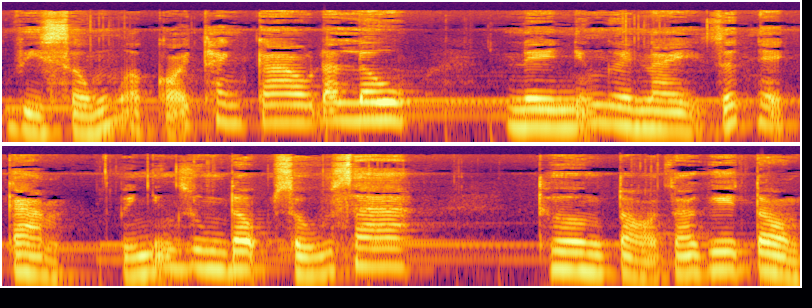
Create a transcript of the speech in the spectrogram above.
Vì sống ở cõi thanh cao đã lâu, nên những người này rất nhạy cảm với những rung động xấu xa, thường tỏ ra ghê tởm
